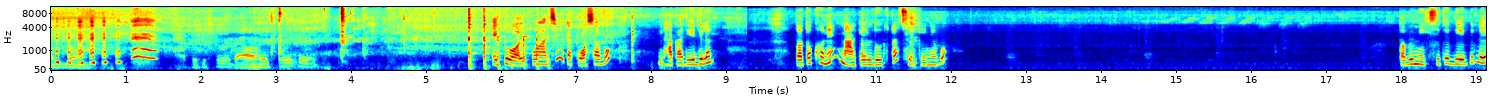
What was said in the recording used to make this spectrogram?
একদম। কিছু দেওয়া হয়েছে একটু অল্প আছে এটা কষাবো। ঢাকা দিয়ে দিলাম। ততক্ষণে নারকেল দুধটা ছেঁকে নেব। তবে মিক্সিতে দিয়ে দিলে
